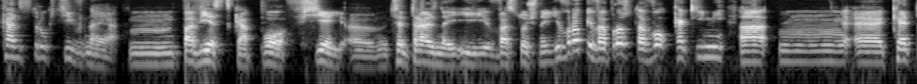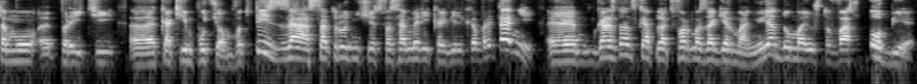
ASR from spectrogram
конструктивная м, повестка по всей э, Центральной и Восточной Европе. Вопрос того, какими э, э, к этому прийти, э, каким путем. Вот ПИС за сотрудничество с Америкой и Великобританией, э, гражданская платформа за Германию. Я думаю, что вас обе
